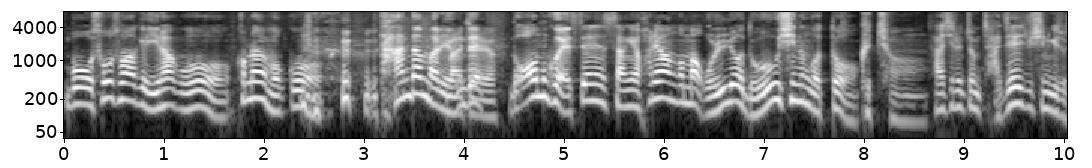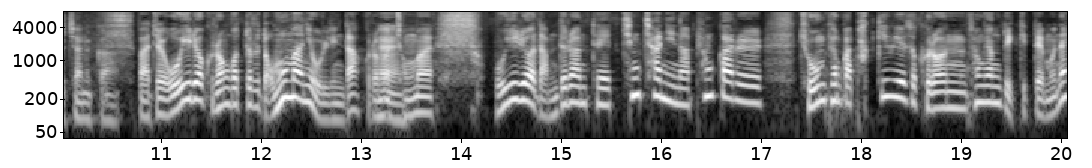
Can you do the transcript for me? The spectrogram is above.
뭐 소소하게 일하고 컵라면 먹고 다 한단 말이에요. 맞아요. 근데 너무 그 SNS상에 화려한 것만 올려 놓으시는 것도 그렇죠. 사실은 좀 자제해 주시는 게 좋지 않을까. 맞아요. 오히려 그런 것들을 너무 많이 올린다. 그러면 네. 정말 오히려 남들한테 칭찬이나 평가를 좋은 평가 받기 위해서 그런 성향도 있기 때문에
